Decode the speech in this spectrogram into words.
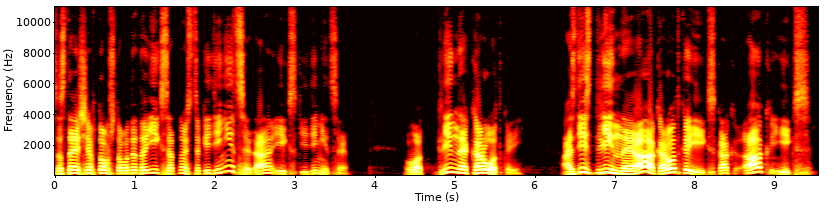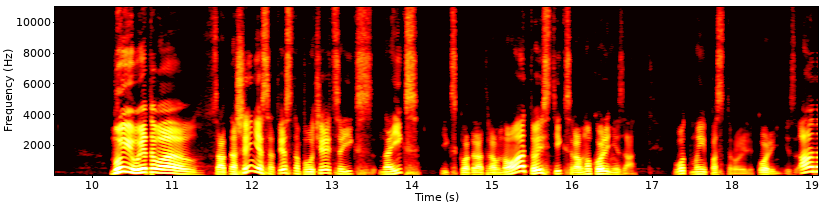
состоящее в том, что вот это x относится к единице, да, x к единице. Вот, длинная к короткой. А здесь длинная а, а короткая x, как а к x. Ну и у этого соотношения, соответственно, получается x на x x квадрат равно а, то есть x равно корень из а. Вот мы и построили корень из а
